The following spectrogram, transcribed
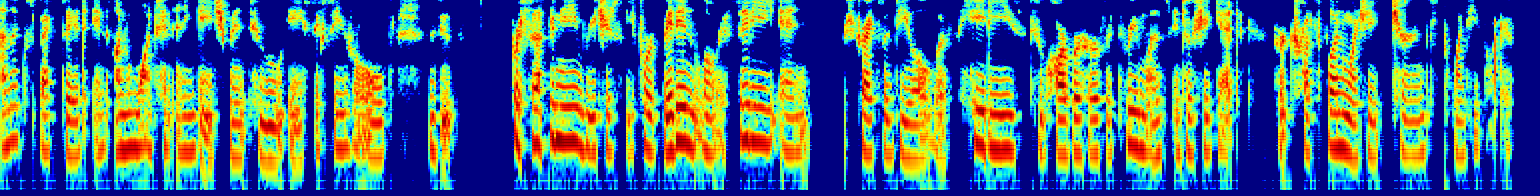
unexpected and unwanted engagement to a 60-year-old Zeus. Persephone reaches the forbidden lower city and strikes a deal with Hades to harbor her for three months until she get her trust fund when she turns 25.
